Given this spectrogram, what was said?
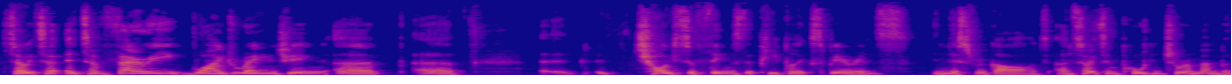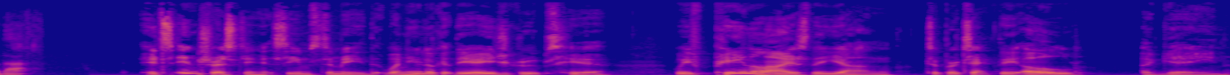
So it's a it's a very wide ranging uh, uh, uh, choice of things that people experience in this regard, and so it's important to remember that. It's interesting, it seems to me, that when you look at the age groups here, we've penalised the young to protect the old again.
